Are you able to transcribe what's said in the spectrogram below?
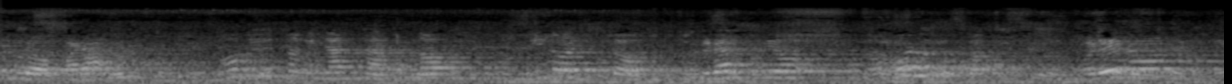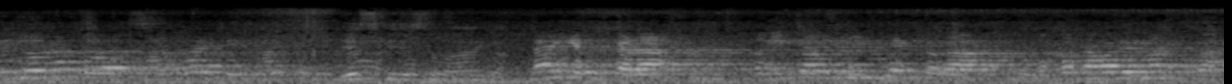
年度から都民の皆さんの命と暮らしを守ることこれが重要だと考えています来月から都議会議員選挙が行われますが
